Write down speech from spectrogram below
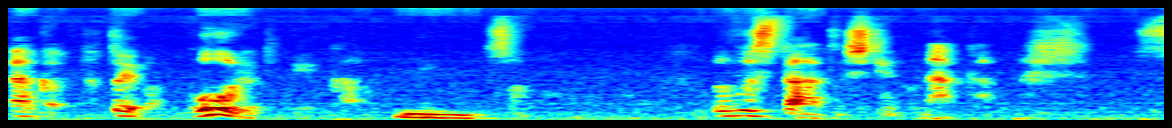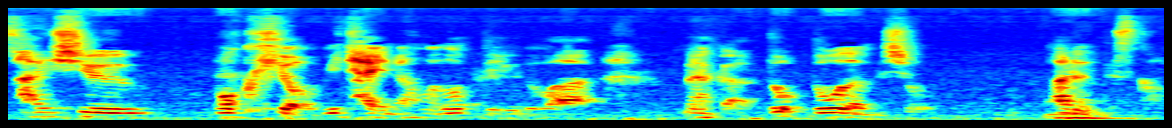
なんか、例えばゴールというか、うん。その、ロブスターとしてのなんか、最終目標みたいなものっていうのは、なんか、どどうなんでしょう？あるんですか、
